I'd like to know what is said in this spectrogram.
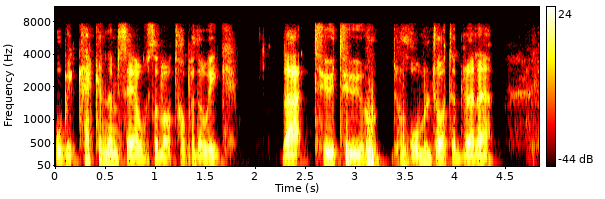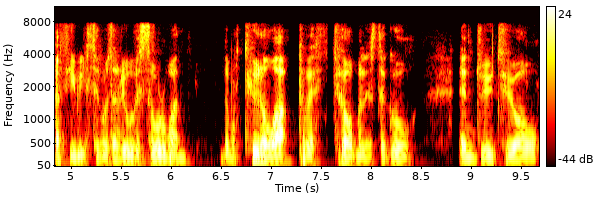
will be kicking themselves. They're not top of the week. That 2-2 home draw to Bryne a few weeks ago was a really sore one. They were 2 0 up with 12 minutes to go and drew 2 all.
